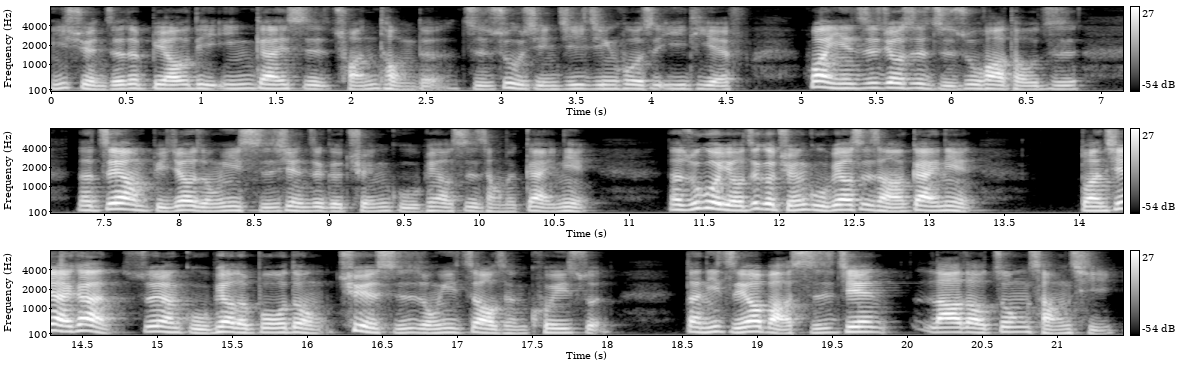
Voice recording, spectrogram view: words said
你选择的标的应该是传统的指数型基金或是 ETF，换言之就是指数化投资。那这样比较容易实现这个全股票市场的概念。那如果有这个全股票市场的概念，短期来看，虽然股票的波动确实容易造成亏损，但你只要把时间拉到中长期，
